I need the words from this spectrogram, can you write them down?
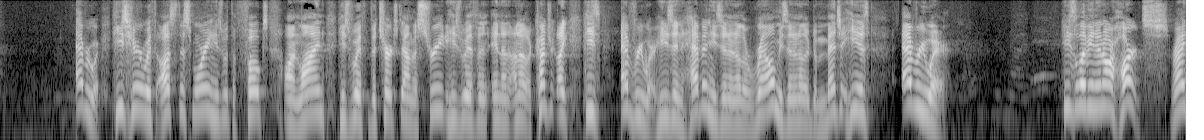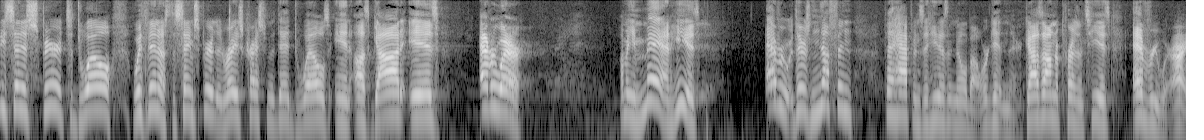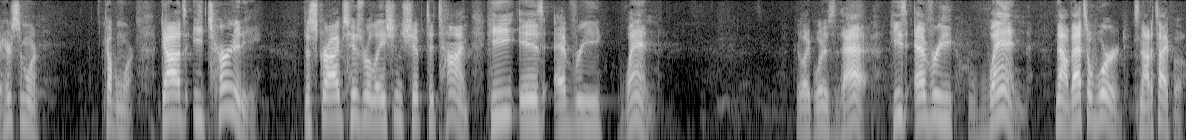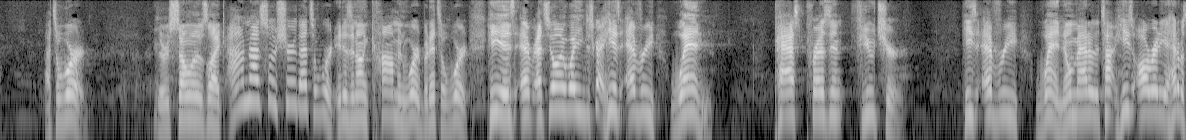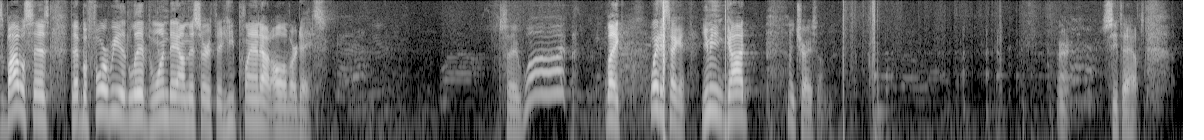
everywhere. He's here with us this morning. He's with the folks online. He's with the church down the street. He's with an, in another country. Like he's everywhere. He's in heaven. He's in another realm. He's in another dimension. He is everywhere. He's living in our hearts, right? He sent his spirit to dwell within us. The same spirit that raised Christ from the dead dwells in us. God is everywhere. I mean, man, he is everywhere. There's nothing that happens that he doesn't know about. We're getting there. God's omnipresence, he is everywhere. All right, here's some more. A couple more. God's eternity. describes his relationship to time. He is every when. You're like, what is that? He's every when. Now, that's a word. It's not a typo. That's a word. There's someone who's like, I'm not so sure that's a word. It is an uncommon word, but it's a word. He is every, that's the only way you can describe it. He is every when. Past, present, future. He's every when, no matter the time. He's already ahead of us. The Bible says that before we had lived one day on this earth, that He planned out all of our days. Say, what? Like, wait a second. You mean God? Let me try something. All right, see if that helps.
